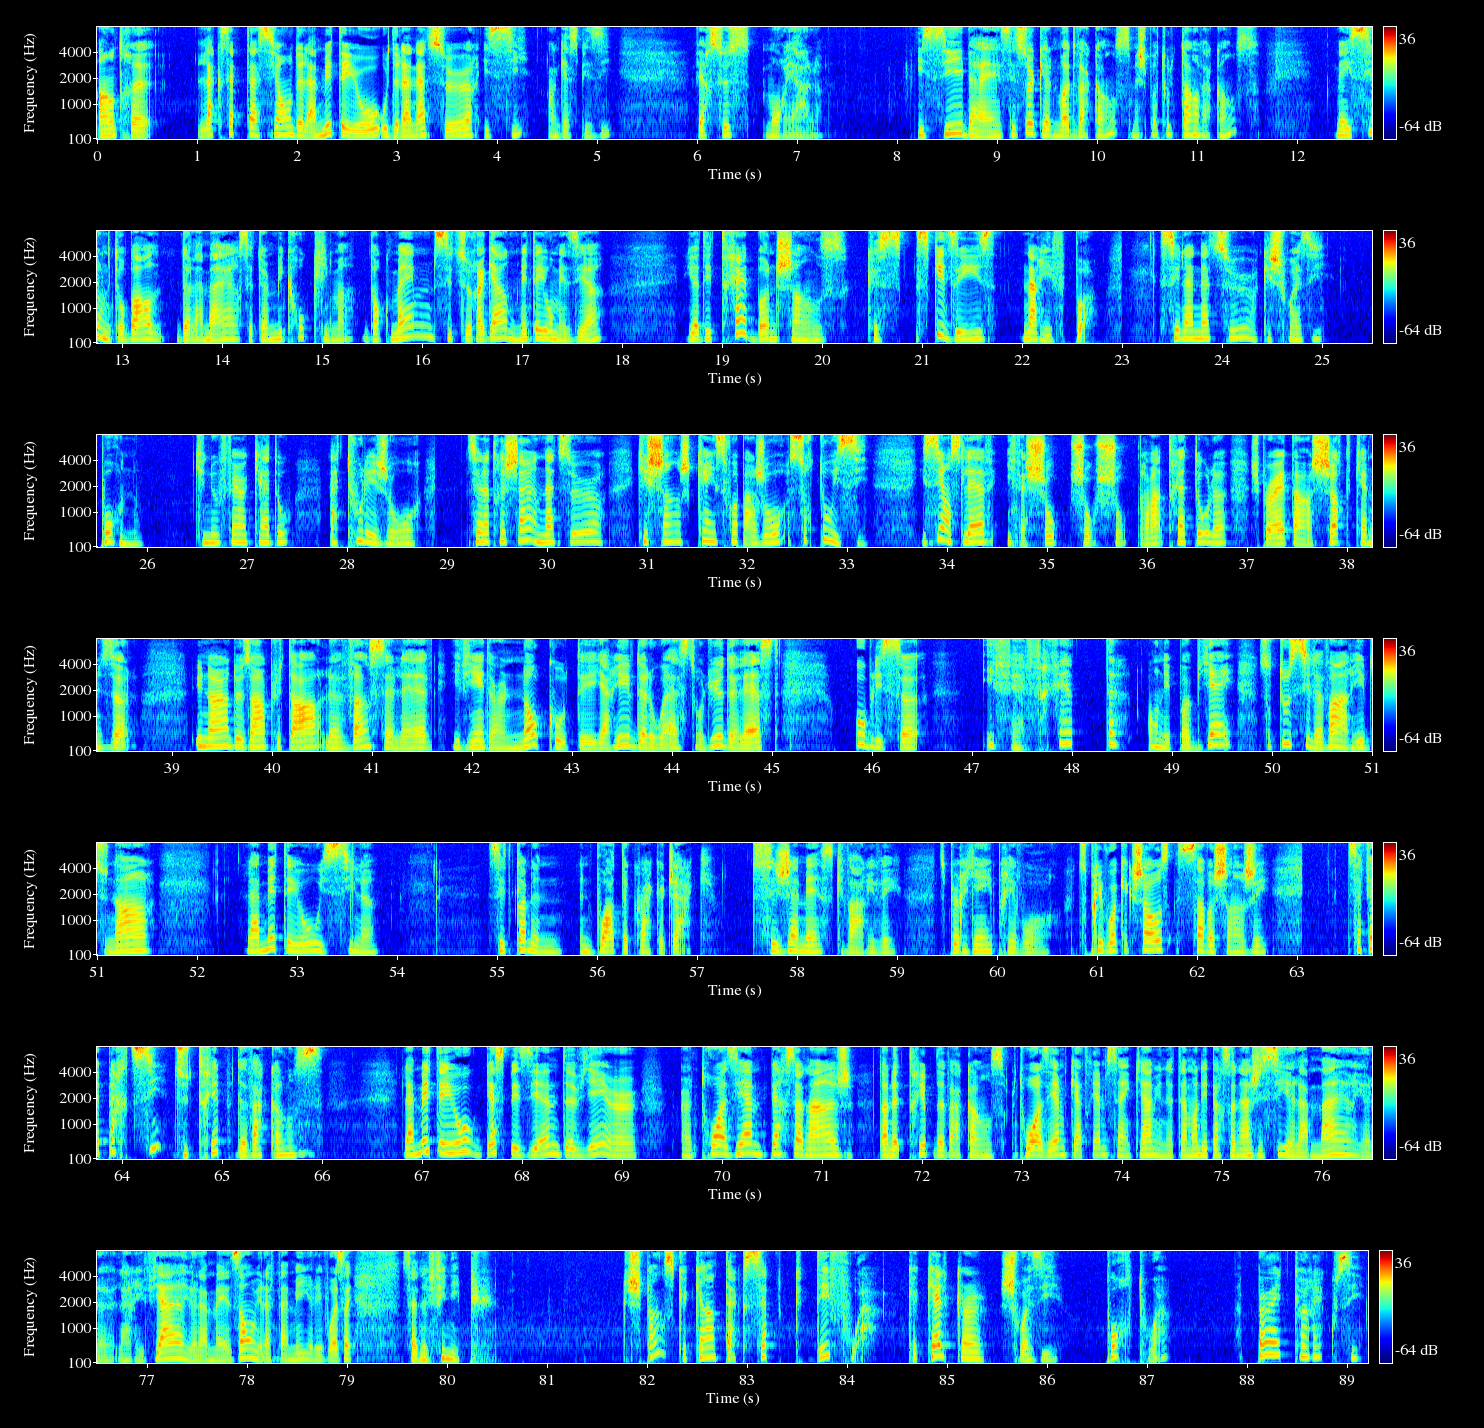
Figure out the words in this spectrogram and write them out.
entre l'acceptation de la météo ou de la nature ici, en Gaspésie, versus Montréal. Ici, ben, c'est sûr qu'il y a le mode vacances, mais je suis pas tout le temps en vacances. Mais ici, on est au bord de la mer, c'est un microclimat. Donc, même si tu regardes Météo Média, il y a des très bonnes chances que ce qu'ils disent n'arrive pas. C'est la nature qui choisit pour nous qui nous fait un cadeau à tous les jours. C'est notre chère nature qui change 15 fois par jour, surtout ici. Ici, on se lève, il fait chaud, chaud, chaud. Vraiment très tôt, là, je peux être en short camisole. Une heure, deux heures plus tard, le vent se lève, il vient d'un autre côté, il arrive de l'ouest au lieu de l'est. Oublie ça, il fait fret, on n'est pas bien, surtout si le vent arrive du nord. La météo ici, là, c'est comme une, boîte de Cracker Jack. Tu sais jamais ce qui va arriver. Tu peux rien prévoir. Tu prévois quelque chose, ça va changer. Ça fait partie du trip de vacances La météo gaspésienne devient un, troisième personnage dans notre trip de vacances. Troisième, quatrième, cinquième, il y a notamment des personnages ici. Il y a la mer, il y a la rivière, il y a la maison, il y a la famille, il y a les voisins. Ça ne finit plus. Je pense que quand tu acceptes que des fois que quelqu'un choisit pour toi, ça peut être correct aussi.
